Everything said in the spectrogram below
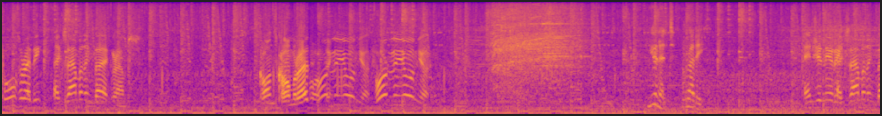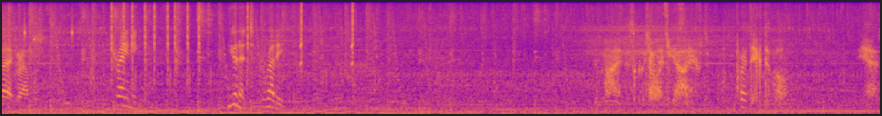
Tools ready. Examining diagrams. Con Comrade. For the Union. For the Union. Unit ready. Engineering. Examining diagrams. Training. Unit ready. The mind is clearly arrived. Predictable. Yes,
